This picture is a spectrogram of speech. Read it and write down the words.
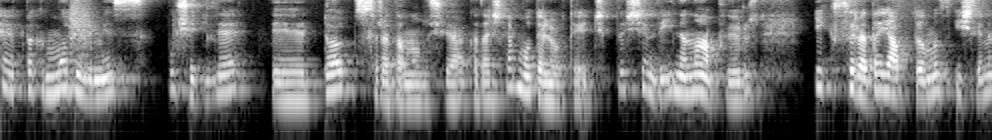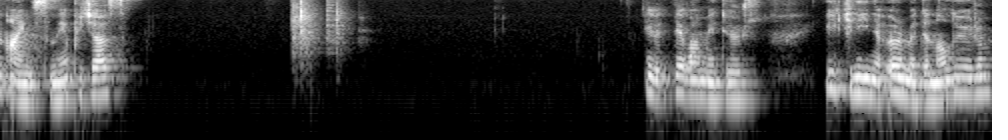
Evet bakın modelimiz bu şekilde e, 4 sıradan oluşuyor arkadaşlar. Model ortaya çıktı. Şimdi yine ne yapıyoruz? İlk sırada yaptığımız işlemin aynısını yapacağız. Evet devam ediyoruz. İlkini yine örmeden alıyorum.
